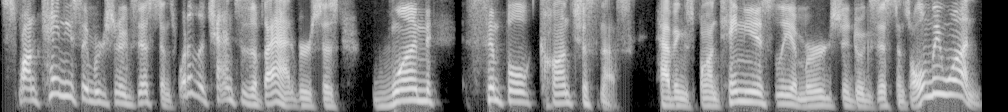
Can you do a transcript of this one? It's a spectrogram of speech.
spontaneously emerged into existence. What are the chances of that versus one simple consciousness having spontaneously emerged into existence? Only one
